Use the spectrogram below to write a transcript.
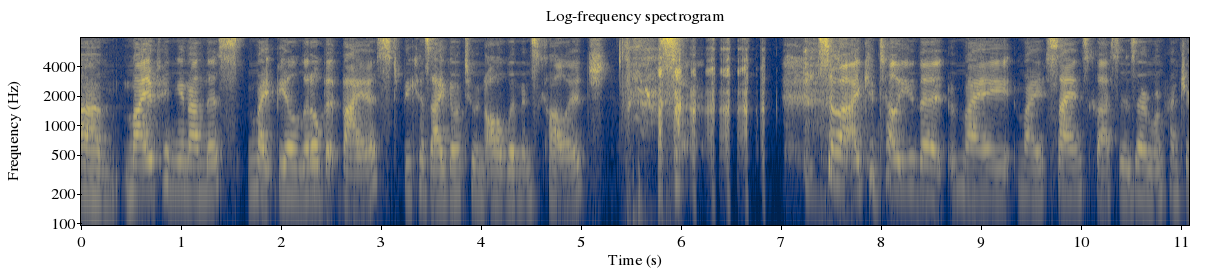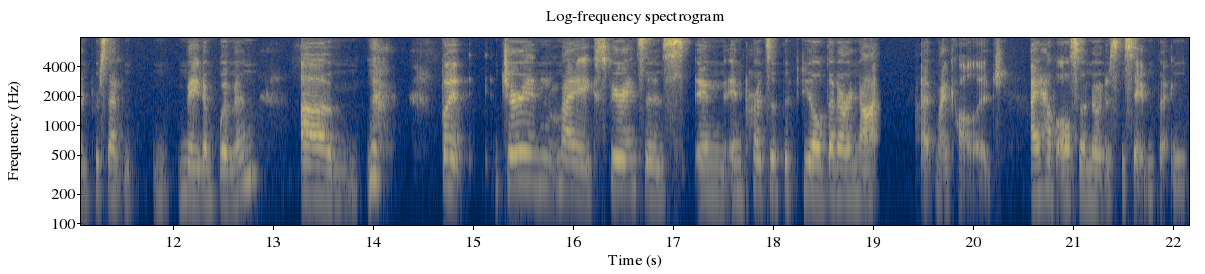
Um, my opinion on this might be a little bit biased because I go to an all-women's college. so, so I can tell you that my my science classes are 100% made of women. Um, but during my experiences in, in parts of the field that are not at my college, I have also noticed the same thing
